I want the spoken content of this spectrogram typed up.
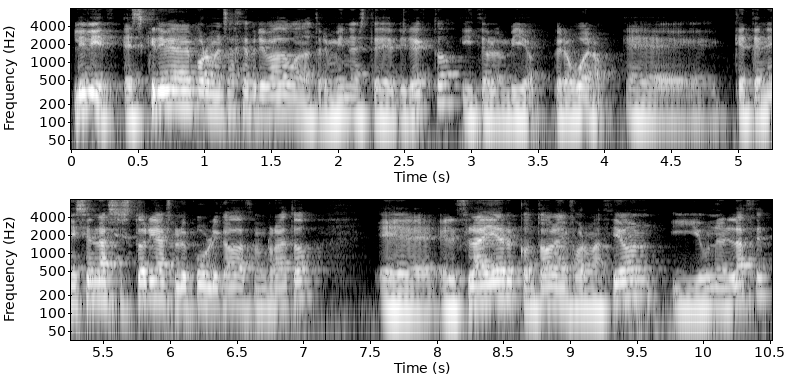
Lilith, escríbeme por mensaje privado cuando termine este directo y te lo envío. Pero bueno, eh, que tenéis en las historias, lo he publicado hace un rato, eh, el flyer con toda la información y un enlace,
